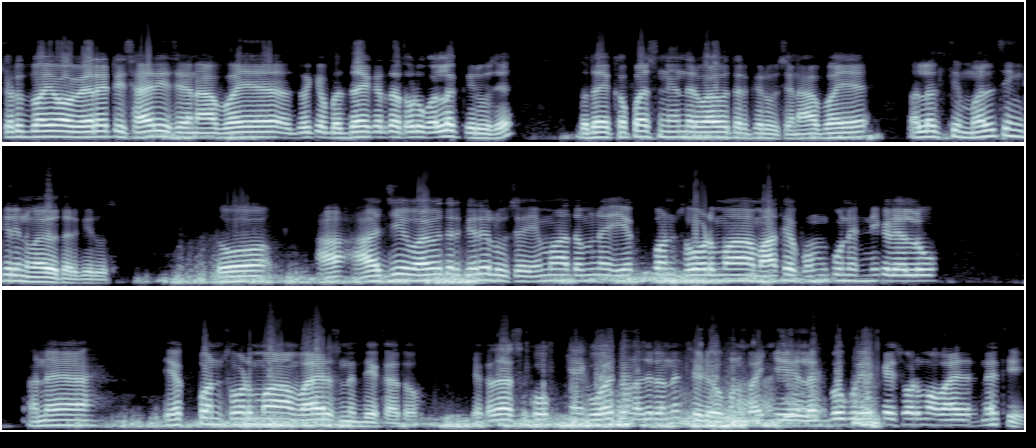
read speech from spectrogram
ખેડૂત ભાઈઓ આ વેરાયટી સારી છે અને આ ભાઈએ જો કે બધાય કરતા થોડુંક અલગ કર્યું છે. બધાએ કપાસની અંદર વાવેતર કર્યું છે અને આ ભાઈએ અલગથી મલ્ચિંગ કરીને વાવેતર કર્યું છે. તો આ આ જે વાવેતર કરેલું છે એમાં તમને એક પણ છોડમાં માથે ભૂમકું નથી નીકળેલું. અને એક પણ છોડમાં વાયરસ નથી દેખાતો. એ કદાચ કોક ક્યાંક હોય તો નજરે નથી છેડ્યો પણ બાકી લગભગ એક છોડમાં વાયરસ નથી.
